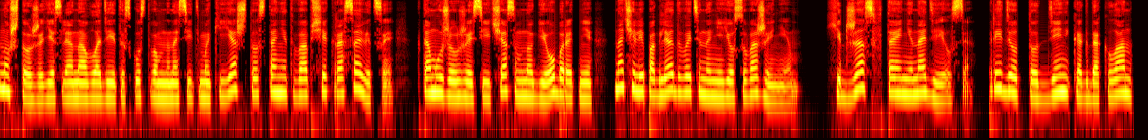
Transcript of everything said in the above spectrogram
Ну что же, если она владеет искусством наносить макияж, то станет вообще красавицей. К тому же уже сейчас многие оборотни начали поглядывать на нее с уважением. Хиджаз втайне надеялся. Придет тот день, когда клан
